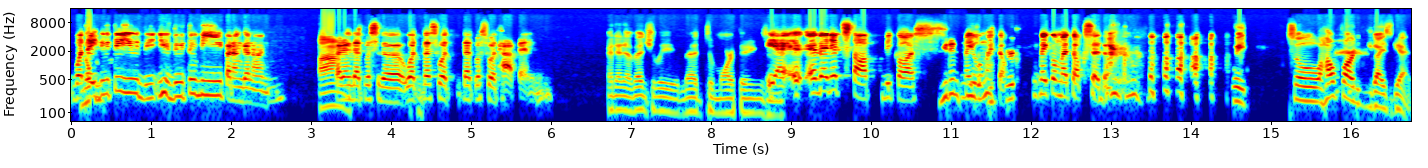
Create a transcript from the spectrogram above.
What No- I do to you, do- you do to me. Parang ganon. Ah, Parang that was the, what, that's what, that was what happened. and then eventually it led to more things. and- Yeah. a- And then it stopped because You didn't may feel kumatok. weird? May kumatok sa door. Wait, so how far did you guys get?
